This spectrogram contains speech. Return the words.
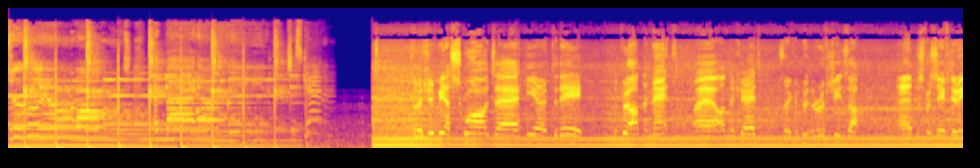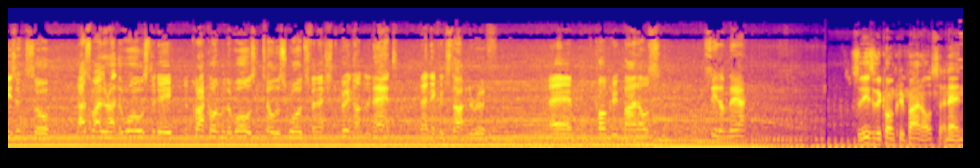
Do you want a bite of it? Just get So there should be a squad uh, here today to put up the net uh, on the shed so they can put the roof sheets up um, just for safety reasons. So that's why they're at the walls today. They'll crack on with the walls until the squad's finished putting up the net, then they can start the roof. Um, concrete panels, see them there. So these are the concrete panels and then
